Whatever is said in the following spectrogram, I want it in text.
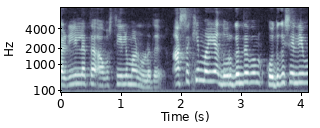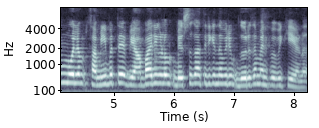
കഴിയില്ലാത്ത അവസ്ഥയിലുമാണുള്ളത്. അസഖ്യമായ ദുർഗന്ധവും കൊതുക് ശല്യവും മൂലം സമീപത്തെ വ്യാപാരികളും ബസ് കാത്തിരിക്കുന്നവരും ദുരിതം അനുഭവിക്കുകയാണ്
